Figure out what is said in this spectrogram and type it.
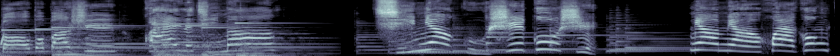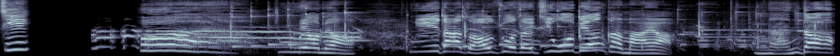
宝宝巴士快乐启蒙，奇妙古诗故事，妙妙画公鸡。哎，妙妙，你一大早坐在鸡窝边干嘛呀？难道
